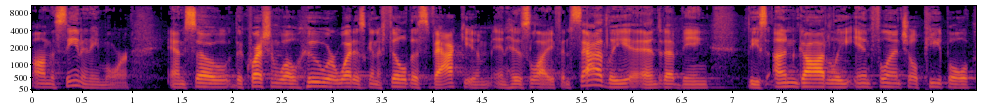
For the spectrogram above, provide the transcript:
on the scene anymore. And so the question, well, who or what is going to fill this vacuum in his life? And sadly, it ended up being these ungodly, influential people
